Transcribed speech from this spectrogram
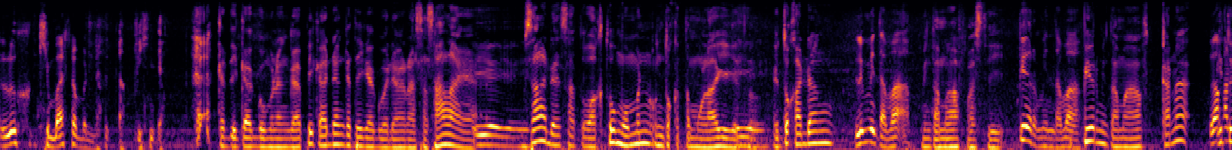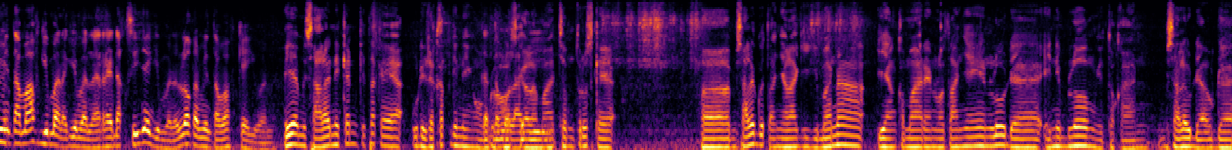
lu gimana menanggapinya? Ketika gue menanggapi kadang ketika gue ada ngerasa salah ya. Iya, iya, iya. misal ada satu waktu momen untuk ketemu lagi gitu. Itu kadang lu minta maaf? Minta maaf pasti. Pure minta maaf? Pure minta maaf. Karena lu itu akan minta maaf gimana gimana? Redaksinya gimana? Lu akan minta maaf kayak gimana? Iya misalnya nih kan kita kayak udah dekat gini ngobrol Ketemu segala macam terus kayak eh, misalnya gue tanya lagi gimana yang kemarin lo tanyain lo udah ini belum gitu kan misalnya udah udah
